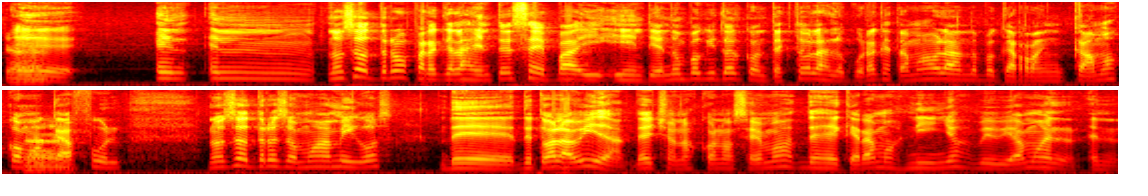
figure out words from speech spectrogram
Eh, en, en- nosotros, para que la gente sepa y, y entienda un poquito el contexto de las locuras que estamos hablando, porque arrancamos como Ajá. que a full, nosotros somos amigos de, de toda la vida. De hecho, nos conocemos desde que éramos niños, vivíamos en, en-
